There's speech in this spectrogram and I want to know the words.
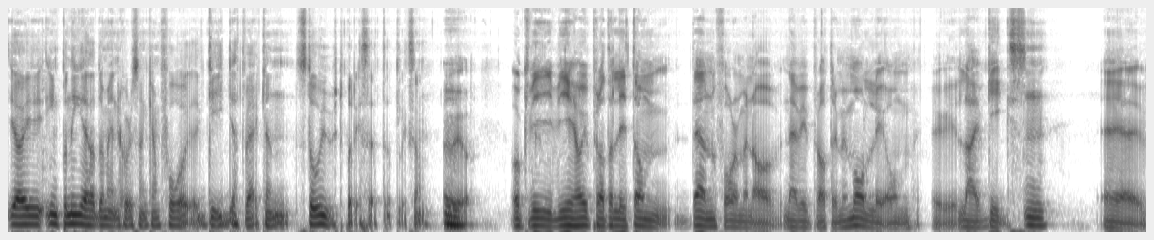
jag är imponerad av människor som kan få gig att verkligen stå ut på det sättet. Liksom. Mm. Och vi, vi har ju pratat lite om den formen av, när vi pratade med Molly om eh, live-gigs, Mm. eh,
